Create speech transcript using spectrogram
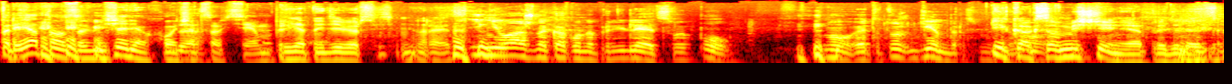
Приятного совмещения хочется всем. Приятной диверсии, мне нравится. И неважно, как он определяет свой пол. Ну, это тоже гендер. И как ну, совмещение определяется.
